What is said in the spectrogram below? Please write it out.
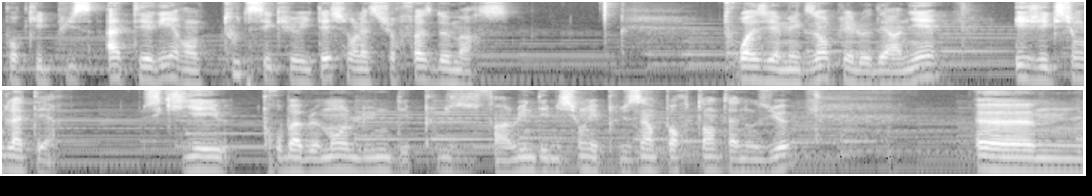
pour qu'il puisse atterrir en toute sécurité sur la surface de Mars. Troisième exemple et le dernier, éjection de la Terre, ce qui est probablement l'une des, missions les plus importantes à nos yeux. Euh,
